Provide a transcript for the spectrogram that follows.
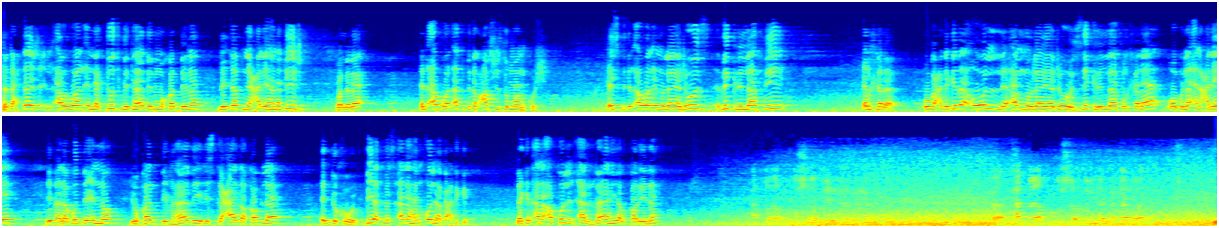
فتحتاج الأول إنك تثبت هذه المقدمة لتبني عليها نتيجة ولا لا؟ الأول أثبت العرش ثم انقش اثبت الأول إنه لا يجوز ذكر الله في الخلاء. وبعد كده أقول لأنه لا يجوز ذكر الله في الخلاء وبناء عليه يبقى لابد إنه يقدم هذه الاستعاذة قبل الدخول. ديت مسألة هنقولها بعد كده. لكن أنا أقول الآن ما هي القرينة؟ حتى يطرد الشياطين من المكان. حتى يطرد الشياطين من المكان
